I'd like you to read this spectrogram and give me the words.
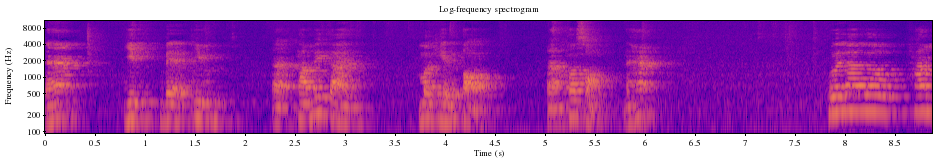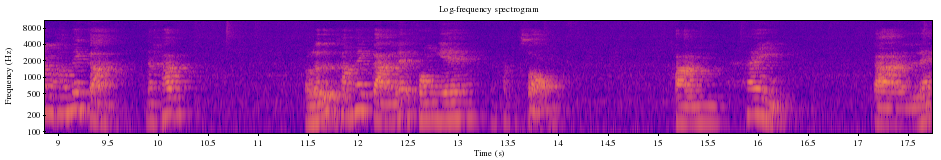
นะฮะหยิบแบบพิมพ์อ่าคำให้การมาเขียนตอบข้อสอบนะฮะ เวลาเราทำคำให้การนะครับ หรือคำให้การและฟ้องแย้งนะครับสองคำให้การและ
